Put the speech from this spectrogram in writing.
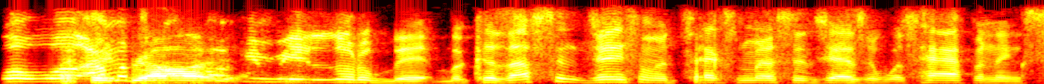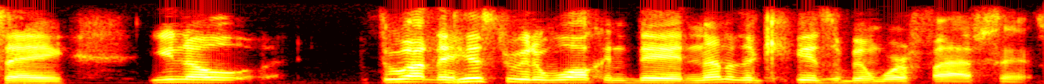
Well, well, I'm gonna we talk about Henry a little bit because I sent Jason a text message as it was happening, saying, you know, throughout the history of The Walking Dead, none of the kids have been worth five cents.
